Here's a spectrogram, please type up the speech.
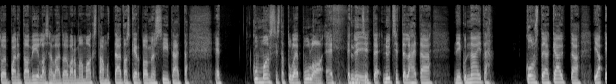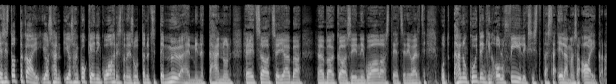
toi painetaan villasella ja toi varmaan maksetaan, mutta tämä taas kertoo myös siitä, että, että kun massista tulee pulaa, että, että nyt, Niin. sitten, nyt sitten lähdetään niin kuin näitä konsteja käyttää. Ja, ja siis totta kai, jos hän, jos hän kokee niin kuin ahdistuneisuutta nyt sitten myöhemmin, että hän on, hei sä oot se jäbä, jäbäkaa siinä niin kuin alasti. Että se niin kuin, mutta hän on kuitenkin ollut fiiliksistä tässä elämänsä aikana.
